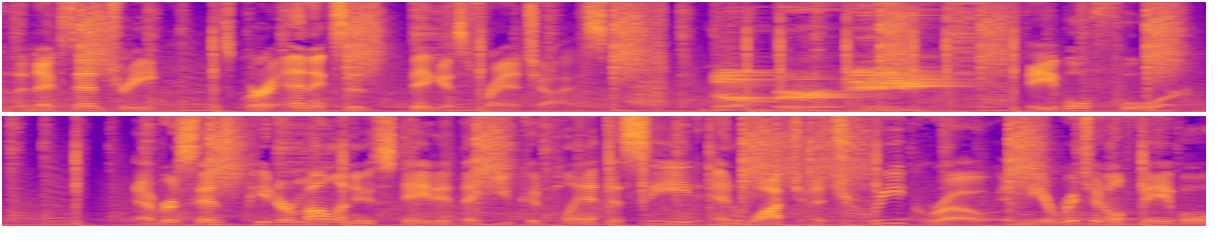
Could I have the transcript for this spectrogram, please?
into the next entry in Square Enix's biggest franchise. Number 8. Fable 4. Ever since Peter Molyneux stated that you could plant a seed and watch a tree grow in the original Fable,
